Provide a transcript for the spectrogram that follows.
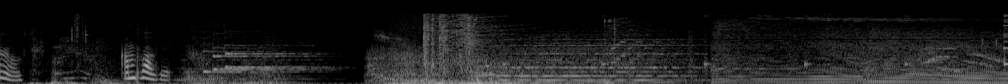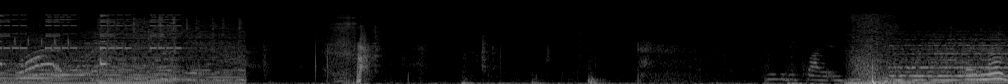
Unplug. Unplug it. I know.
